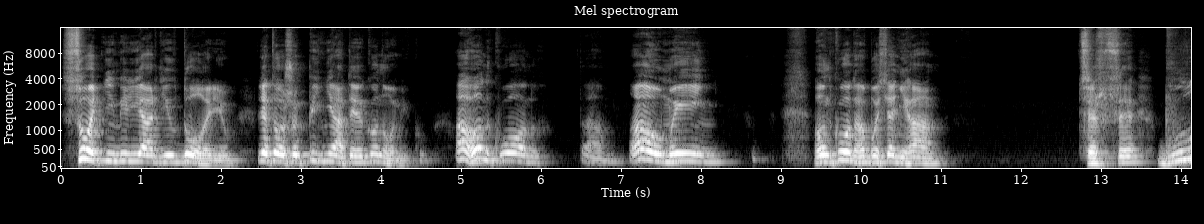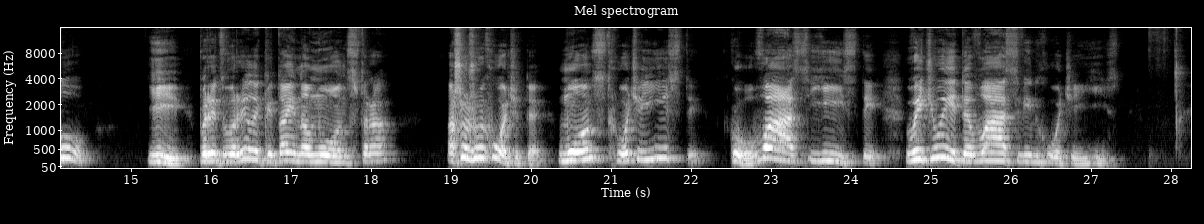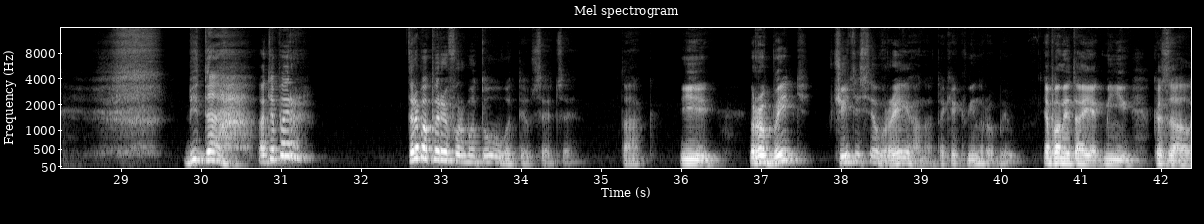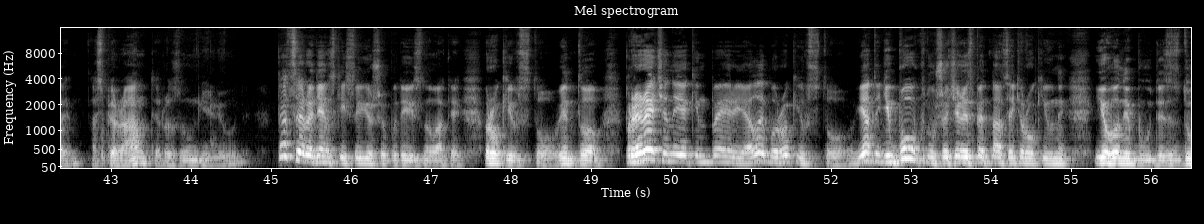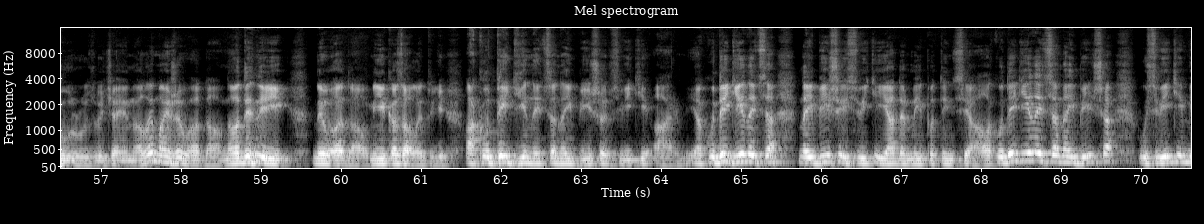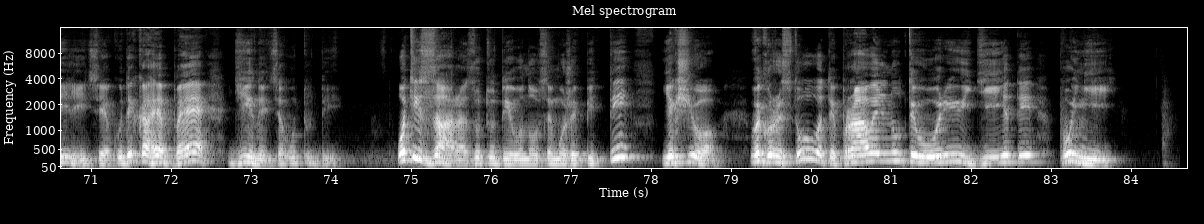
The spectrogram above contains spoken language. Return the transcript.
сотні мільярдів доларів для того, щоб підняти економіку? А Гонконг, там, а Уминь, Гонконг або Сяньган. Це ж все було. І перетворили Китай на монстра. А що ж ви хочете? Монстр хоче їсти. Кого? Вас їсти. Ви чуєте, вас він хоче їсти. Біда. А тепер треба переформатовувати все це. Так. І робить, вчитися в Рейгана, так як він робив. Я пам'ятаю, як мені казали аспіранти, розумні люди. Та це Радянський Союз, що буде існувати років 100. Він то приречений як імперія, але бо років 100. Я тоді бовкнув, що через 15 років не, його не буде, з дуру, звичайно, але майже вгадав. На один рік не вгадав. Мені казали тоді: а куди дінеться найбільша в світі армія? А куди дінеться найбільший в світі ядерний потенціал? А куди дінеться найбільша у світі міліція? Куди КГБ дінеться отуди? От і зараз отуди воно все може піти, якщо використовувати правильну теорію і діяти по ній.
